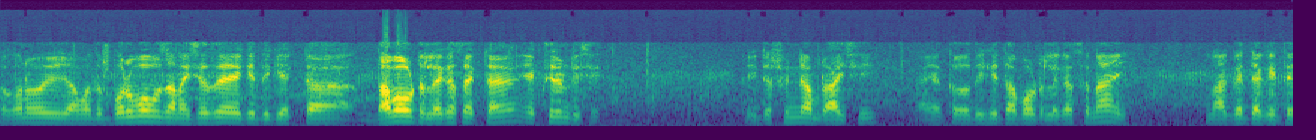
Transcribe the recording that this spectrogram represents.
তখন ওই আমাদের বড়বাবু জানাইছে যে এদিকে একটা দাবা হোটেলের কাছে একটা অ্যাক্সিডেন্ট হয়েছে তো এটা শুনে আমরা আইছি আইয়া তো দেখি দাবা হোটেলের কাছে নাই। আগে দেখাইতে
